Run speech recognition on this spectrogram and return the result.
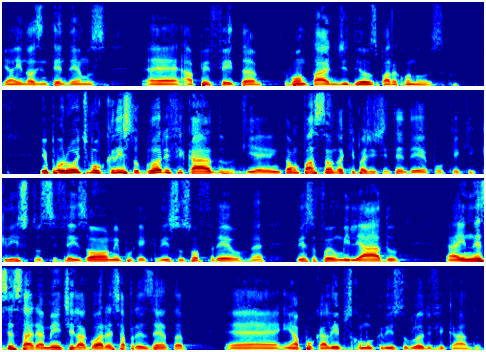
e aí nós entendemos é, a perfeita vontade de Deus para conosco. E por último, Cristo glorificado, que é, então passando aqui para a gente entender por que, que Cristo se fez homem, por que Cristo sofreu, né? Cristo foi humilhado, aí necessariamente ele agora se apresenta é, em Apocalipse como Cristo glorificado.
